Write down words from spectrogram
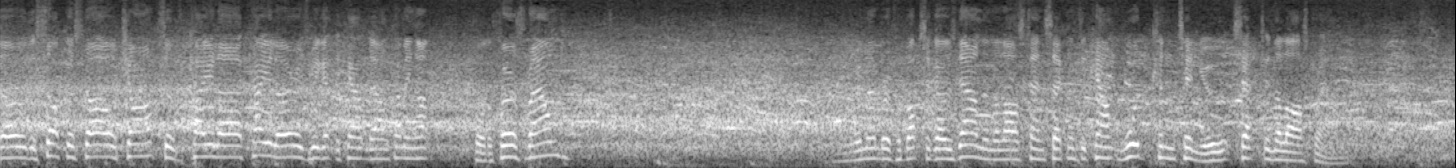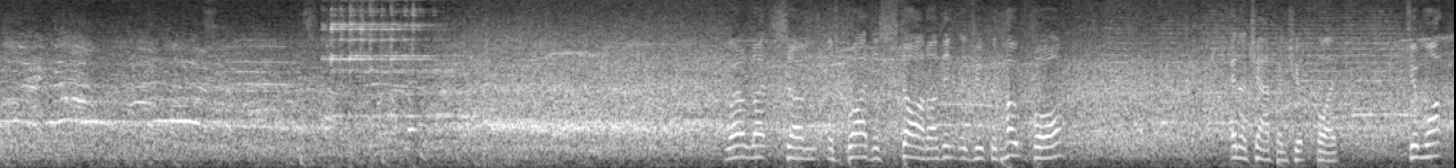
So the soccer style chants of Kaylor, Kaylor as we get the countdown coming up for the first round. And remember, if a boxer goes down in the last 10 seconds, the count would continue, except in the last round. Well, that's um, as bright a start, I think, that you could hope for in a championship fight. Jim Watt,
